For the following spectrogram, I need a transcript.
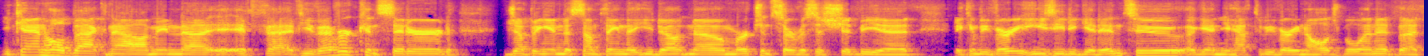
You can't hold back now. I mean, uh, if uh, if you've ever considered jumping into something that you don't know, merchant services should be it. It can be very easy to get into. Again, you have to be very knowledgeable in it, but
